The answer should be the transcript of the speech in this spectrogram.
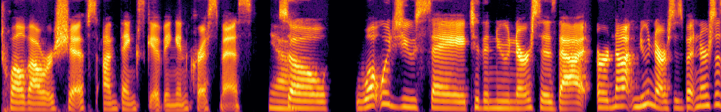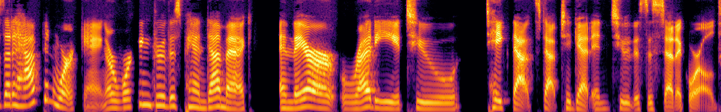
12 hour shifts on Thanksgiving and Christmas. Yeah. So, what would you say to the new nurses that, or not new nurses, but nurses that have been working or working through this pandemic and they are ready to take that step to get into this aesthetic world?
